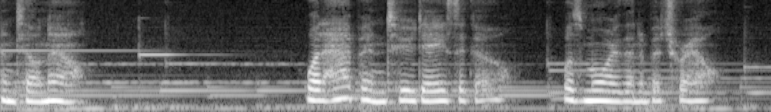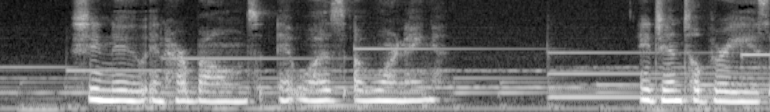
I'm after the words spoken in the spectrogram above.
Until now. What happened two days ago was more than a betrayal. She knew in her bones it was a warning. A gentle breeze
